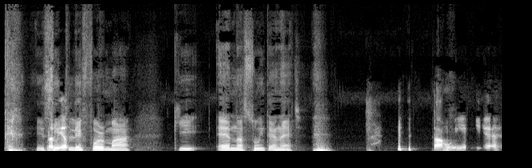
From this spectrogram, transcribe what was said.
eu sinto lhe informar que é na sua internet. Tá ruim aqui, é?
